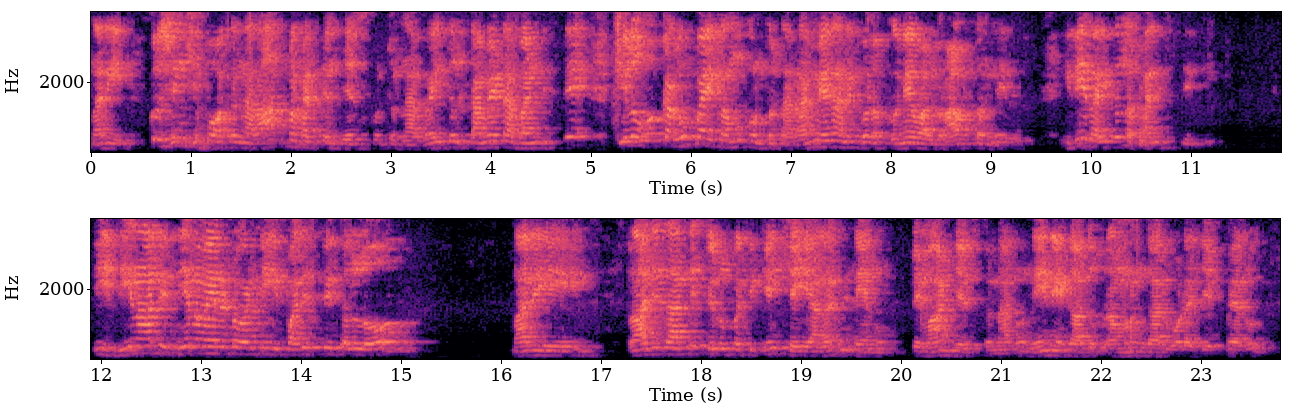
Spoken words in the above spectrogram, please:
మరి కృషించిపోతున్నారు ఆత్మహత్యలు చేసుకుంటున్నారు. రైతులు టమాటా పండిస్తే కిలో ఒక్క రూపాయికి అమ్ముకుంటున్నారు. అమ్మేదానికి కూడా కొనేవాళ్ళు రావటం లేదు. ఇది రైతుల పరిస్థితి. ఈ దీనాటి దీనమైనటువంటి పరిస్థితుల్లో మరి రాజధాని తిరుపతికే చేయాలని నేను డిమాండ్ చేస్తున్నాను. నేనే కాదు బ్రహ్మం గారు కూడా చెప్పారు.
